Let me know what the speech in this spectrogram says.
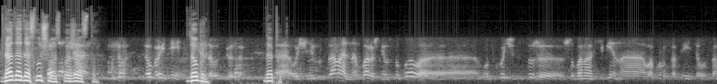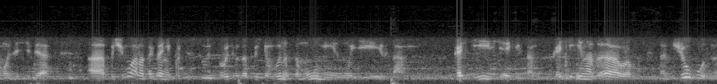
Да, да, да, слушаю вас, пожалуйста. Добрый день. Добрый. Меня зовут Петр. Да, Петр. Очень эмоционально барышня выступала. Э, вот хочется тоже, чтобы она себе на вопрос ответила самой для себя. А почему она тогда не протестует против, допустим, выноса мумий из музеев, там, костей всяких, там, костей динозавров, там, чего угодно.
